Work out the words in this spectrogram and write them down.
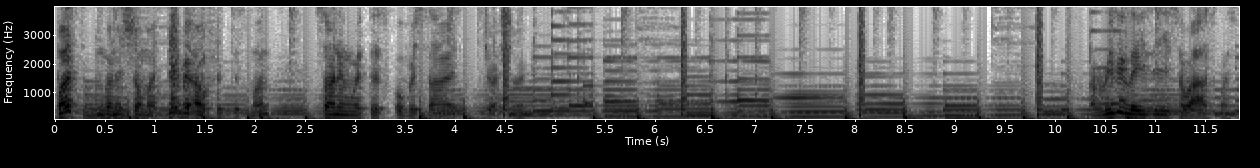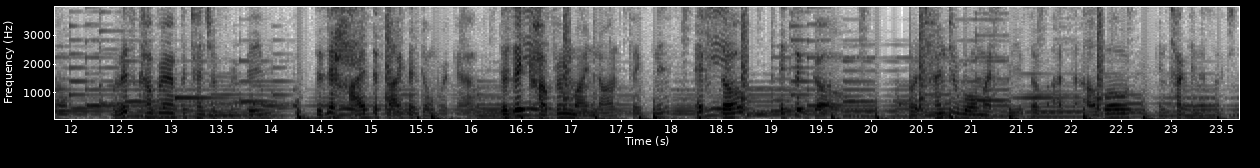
But I'm gonna show my favorite outfit this month, starting with this oversized dress shirt. I'm really lazy, so I ask myself, will this cover a potential fruit baby? Does it hide the fact that I don't work out? Does it cover my non-thickness? If so, it's a go. So I tend to roll my sleeves up at the elbow and tuck in a section.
